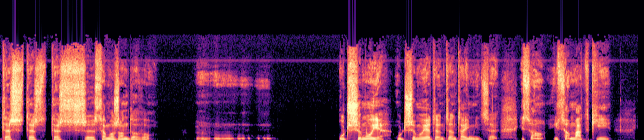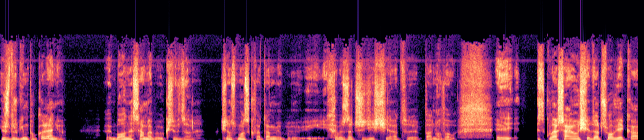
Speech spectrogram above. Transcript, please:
też, też, też samorządową, utrzymuje, utrzymuje tę, tę tajemnicę i są, i są matki już w drugim pokoleniu, bo one same były krzywdzone. Ksiądz Moskwa tam chyba za 30 lat panował. Y, zgłaszają się do człowieka,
